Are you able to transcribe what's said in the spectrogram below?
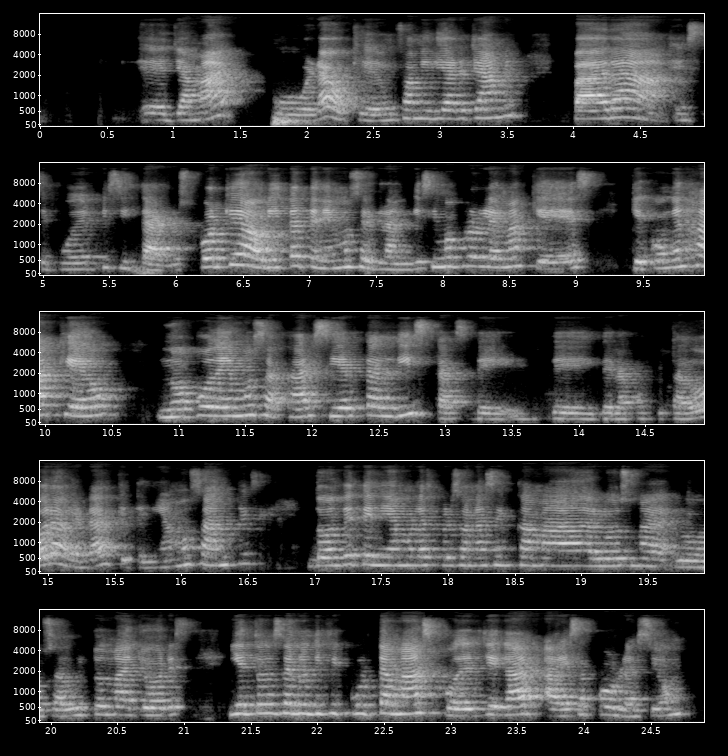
eh, llamar, o, ¿verdad? O que un familiar llame para este, poder visitarlos. Porque ahorita tenemos el grandísimo problema que es que con el hackeo no podemos sacar ciertas listas de, la computadora, ¿verdad? Que teníamos antes, donde teníamos las personas encamadas, los, los adultos mayores, y entonces se nos dificulta más poder llegar a esa población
